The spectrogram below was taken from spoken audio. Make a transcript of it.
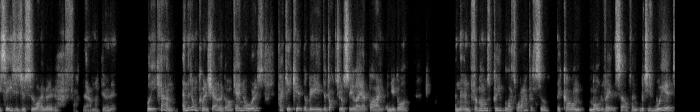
It's easy just to lie in bed and go, oh, fuck that, I'm not doing it. Well, you can. And they don't come in and shout. They go, okay, no worries. Pack your kit. There'll be the doctor will see you later. Bye. And you're gone. And, and for most people, that's what happens to them. They can't motivate themselves, and which is weird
